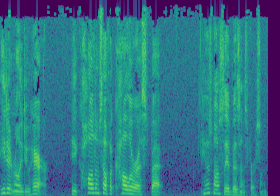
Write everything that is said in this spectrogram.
he didn't really do hair. He called himself a colorist, but he was mostly a business person.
